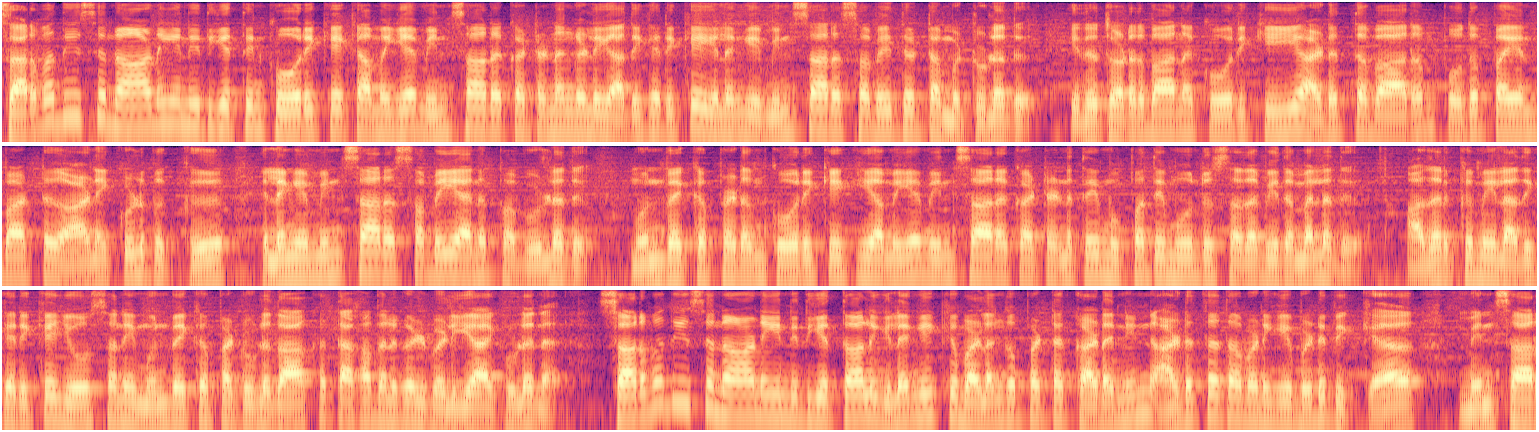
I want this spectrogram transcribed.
சர்வதேச நாணய நிதியத்தின் கோரிக்கைக்கு அமைய மின்சார கட்டணங்களை அதிகரிக்க இலங்கை மின்சார சபை திட்டமிட்டுள்ளது. இது தொடர்பான கோரிக்கையை அடுத்த வாரம் பொது பயன்பாட்டு ஆணைக்குழுவுக்கு இலங்கை மின்சார சபை அனுப்ப உள்ளது முன்வைக்கப்படும் கோரிக்கைக்கு அமைய மின்சார கட்டணத்தை முப்பத்தி மூன்று சதவீதம் அல்லது அதற்கு மேல் அதிகரிக்க யோசனை முன்வைக்கப்பட்டுள்ளதாக தகவல்கள் வெளியாகியுள்ளன. சர்வதேச நாணய நிதியத்தால் இலங்கைக்கு வழங்கப்பட்ட கடனின் அடுத்த தவணையை விடுவிக்க மின்சார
